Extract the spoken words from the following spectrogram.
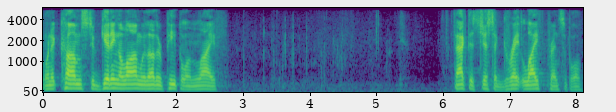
when it comes to getting along with other people in life. In fact, it's just a great life principle.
